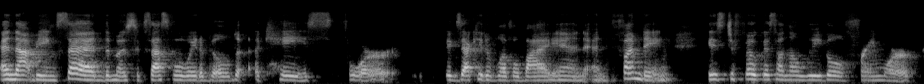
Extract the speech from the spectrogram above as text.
And that being said, the most successful way to build a case for executive level buy in and funding is to focus on the legal framework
